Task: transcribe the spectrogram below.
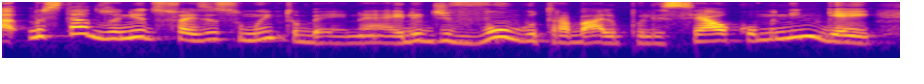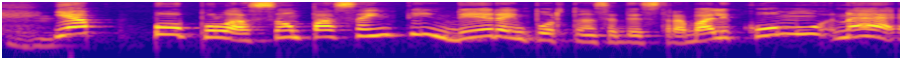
a- os Estados Unidos faz isso muito bem, né? Ele divulga o trabalho policial como ninguém. E a população passa a entender a importância desse trabalho e como, né,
